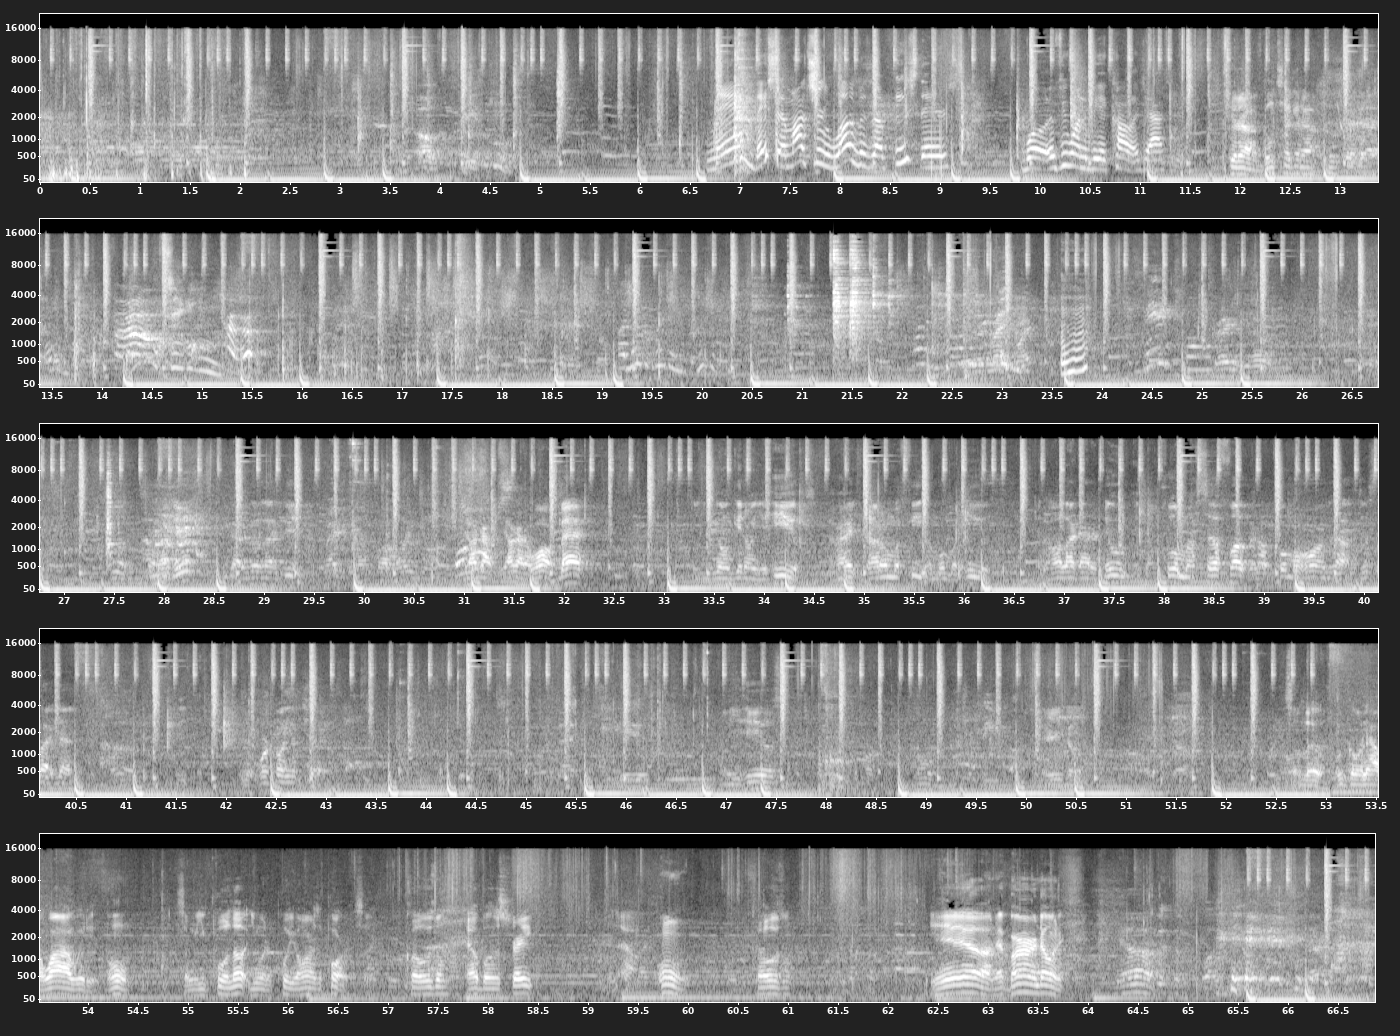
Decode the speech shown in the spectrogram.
Oh, Man, they said my true love is up these stairs. Well, if you want to be a college athlete. Check it out. Go check it out. Go check it out. Like this. Y'all got, gotta walk back, and you gonna get on your heels. All right, not on my feet. I'm on my heels, and all I gotta do is pull myself up and I pull my arms out, just like that. And work on your chest. On your heels. There you go. So look, we're going out wide with it. Boom. So when you pull up, you want to pull your arms apart. So close them, elbows straight, and out. Boom. Close them. Yeah, that burned on it. Yeah. Yeah.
